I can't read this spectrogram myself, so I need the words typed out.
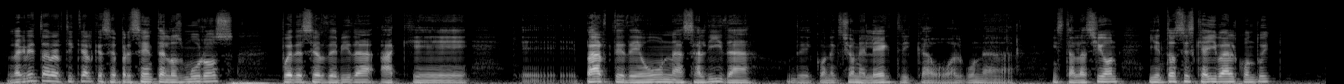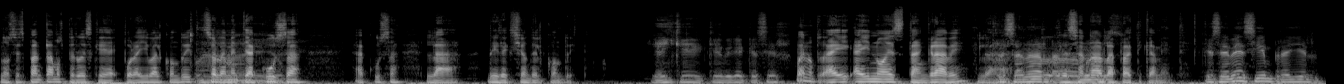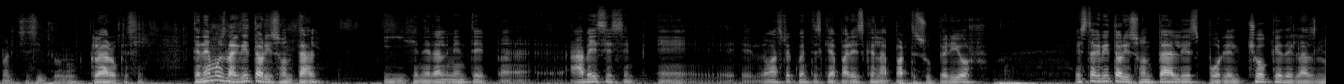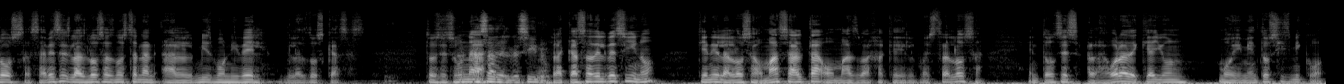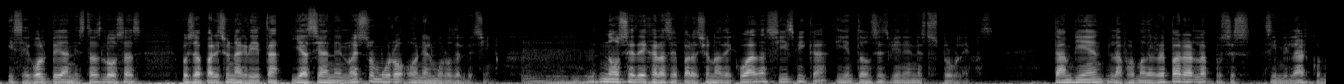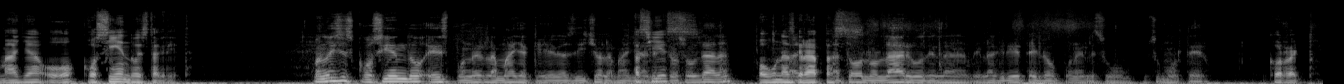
La grieta vertical que se presenta en los muros puede ser debida a que eh, parte de una salida de conexión eléctrica o alguna instalación y entonces que ahí va el conduit. Nos espantamos, pero es que por ahí va el conduit y solamente acusa acusa la dirección del conduit. ¿Y ahí qué, qué habría que hacer? Bueno, pues ahí, ahí no es tan grave. La, resanarla. Resanarla prácticamente. Que se ve siempre ahí el parchecito, ¿no? Claro que sí. Tenemos la grieta horizontal y generalmente eh, a veces eh, eh, lo más frecuente es que aparezca en la parte superior Esta grieta horizontal es por el choque de las losas. A veces las losas no están al mismo nivel de las dos casas. Entonces, una, la casa del vecino. La casa del vecino tiene la losa o más alta o más baja que nuestra losa. Entonces, a la hora de que hay un movimiento sísmico y se golpean estas losas, pues aparece una grieta, ya sea en nuestro muro o en el muro del vecino. No se deja la separación adecuada sísmica y entonces vienen estos problemas. También la forma de repararla pues es similar con malla o cosiendo esta grieta. Cuando dices cosiendo es poner la malla que ya habías dicho, la malla soldada o unas grapas a todo lo largo de la, de la grieta y luego ponerle su, su mortero. Correcto.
